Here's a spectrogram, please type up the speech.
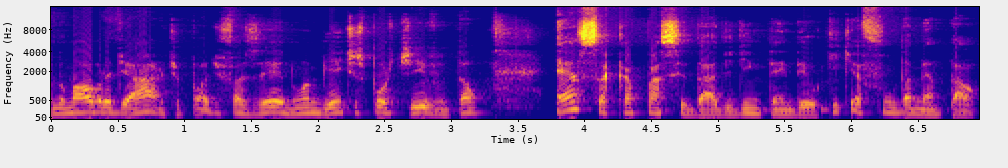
numa obra de arte, pode fazer num ambiente esportivo. Então, essa capacidade de entender o que, que é fundamental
